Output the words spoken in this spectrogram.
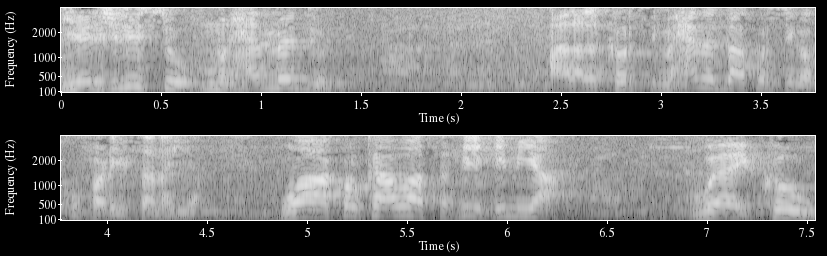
Yjlisu muxamadun cala lkursi maxamed baa kursiga ku fadhiisanaya. Waa kolkaa waa saxiixi miya. Waay kow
